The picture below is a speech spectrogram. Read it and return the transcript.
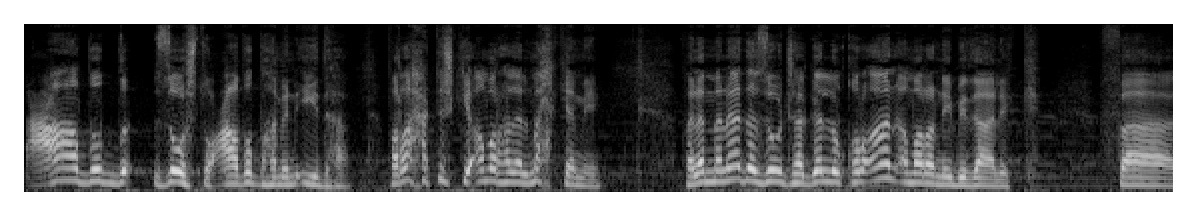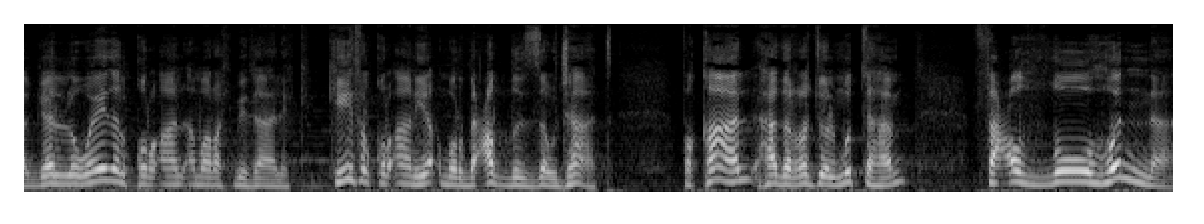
عاضد زوجته عاضدها من إيدها فراحت تشكي أمرها للمحكمة فلما نادى زوجها قال له القرآن أمرني بذلك فقال له وين القرآن أمرك بذلك؟ كيف القرآن يأمر بعض الزوجات؟ فقال هذا الرجل المتهم فعضوهن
